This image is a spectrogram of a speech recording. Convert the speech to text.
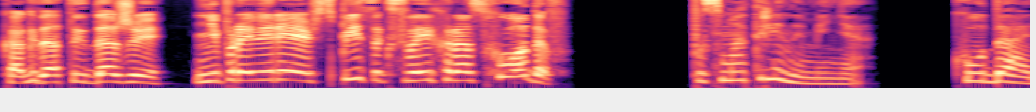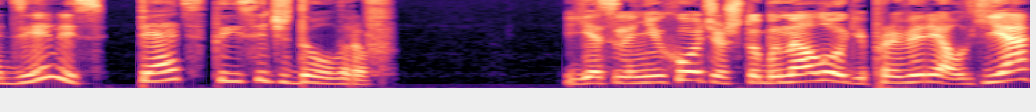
когда ты даже не проверяешь список своих расходов?» «Посмотри на меня. Куда делись пять тысяч долларов?» «Если не хочешь, чтобы налоги проверял я,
